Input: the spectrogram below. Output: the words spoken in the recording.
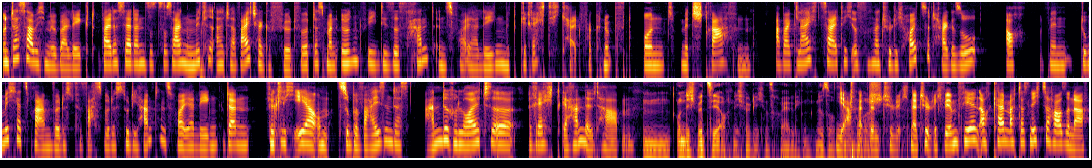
Und das habe ich mir überlegt, weil das ja dann sozusagen im Mittelalter weitergeführt wird, dass man irgendwie dieses Hand ins Feuer legen mit Gerechtigkeit verknüpft und mit Strafen. Aber gleichzeitig ist es natürlich heutzutage so, auch wenn du mich jetzt fragen würdest, für was würdest du die Hand ins Feuer legen, dann wirklich eher, um zu beweisen, dass andere Leute recht gehandelt haben. Mhm. Und ich würde sie auch nicht wirklich ins Feuer legen. Nur so Ja, rhetorisch. natürlich, natürlich. Wir empfehlen auch keinem, macht das nicht zu Hause nach.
